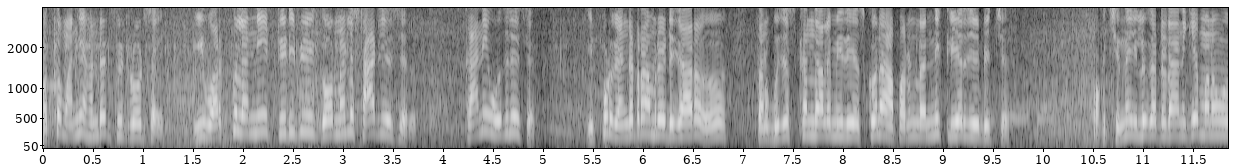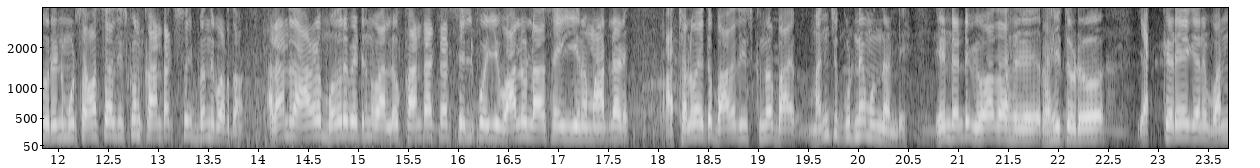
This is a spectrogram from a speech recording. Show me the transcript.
మొత్తం అన్ని హండ్రెడ్ ఫీట్ రోడ్స్ అయ్యి ఈ వర్కులన్నీ టీడీపీ గవర్నమెంట్లో స్టార్ట్ చేశారు. కానీ వదిలేశారు. ఇప్పుడు వెంకటరామరెడ్డి గారు తన భుజస్కంధాల మీద వేసుకొని ఆ పనులన్నీ క్లియర్ చేయించారు ఒక చిన్న ఇల్లు కట్టడానికే మనం రెండు మూడు సంవత్సరాలు తీసుకొని కాంట్రాక్ట్స్ ఇబ్బంది పడతాం. అలాంటిది ఆల్రెడీ మొదలుపెట్టిన వాళ్ళు కాంట్రాక్టర్స్ వెళ్ళిపోయి వాళ్ళు లాస్ అయ్యి ఈయన మాట్లాడి ఆ చలువ అయితే బాగా తీసుకున్నారు బాగా మంచి గుడ్ నేమ్ ఉందండి. ఏంటంటే వివాద రహితుడు ఎక్కడే కానీ వన్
